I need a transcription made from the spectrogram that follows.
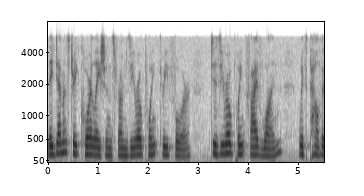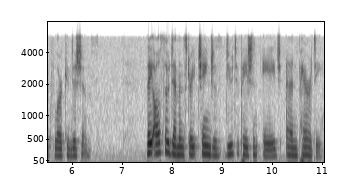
They demonstrate correlations from 0.34 to 0.51 with pelvic floor conditions. They also demonstrate changes due to patient age and parity.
